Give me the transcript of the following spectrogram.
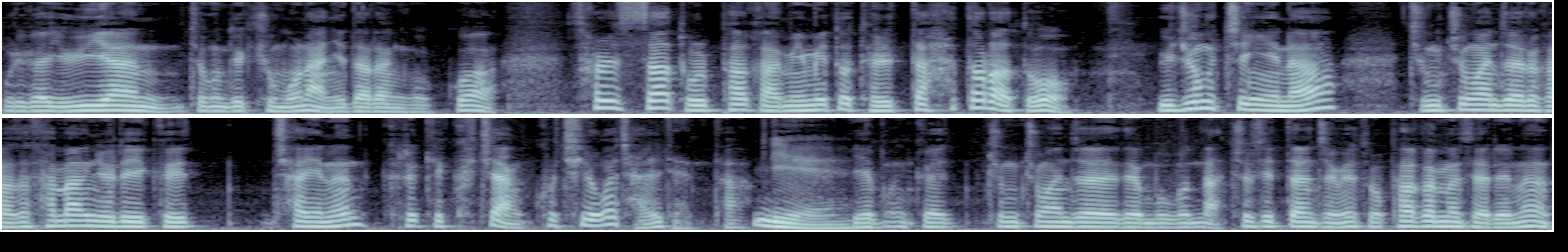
우리가 유의한 정도의 규모는 아니다라는 것과 설사 돌파 감염이 또 될다 하더라도 유중증이나 중증 환자로 가서 사망률이 그 차이는 그렇게 크지 않고 치료가 잘 된다. 예. 예 그러니까 중증 환자에 대한 부분 낮출 수 있다는 점에서 도파감염 사례는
